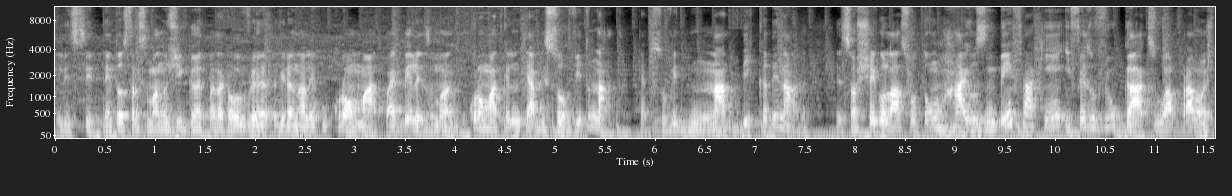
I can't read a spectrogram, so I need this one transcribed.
ele se, tentou se transformar no gigante, mas acabou virando ali o cromático. Aí beleza, mano, o cromático ele não tem absorvido nada, tem absorvido nada, dica de nada. Ele só chegou lá, soltou um raiozinho bem fraquinho e fez o Vilgax voar pra longe.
